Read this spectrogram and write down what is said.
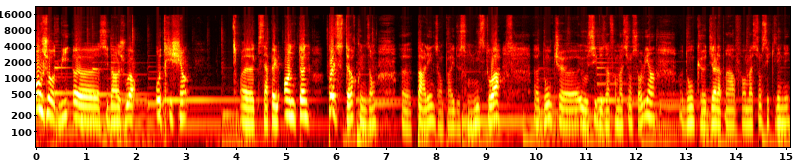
Aujourd'hui, euh, c'est d'un joueur autrichien euh, qui s'appelle Anton Polster que nous allons euh, parler. Nous allons parler de son histoire. Euh, donc, et aussi des informations sur lui. Hein. Donc, déjà, la première information, c'est qu'il est né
